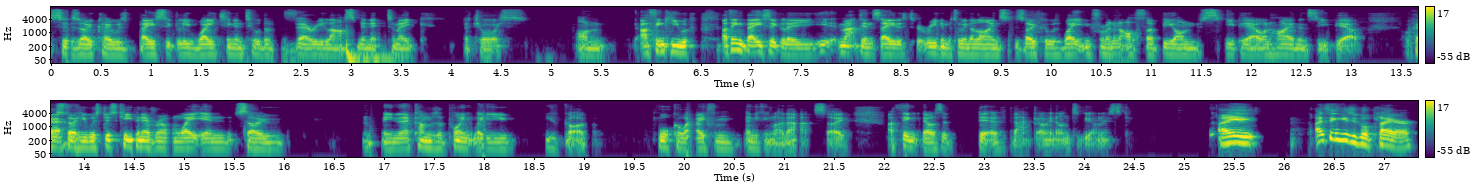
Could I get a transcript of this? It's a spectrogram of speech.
Sissoko was basically waiting until the very last minute to make a choice on. I think he, I think basically Matt didn't say this, but reading between the lines, Sissoko was waiting for an offer beyond CPL and higher than CPL. Okay. So he was just keeping everyone waiting. So, I mean, there comes a point where you you've got to walk away from anything like that. So, I think there was a bit of that going on, to be honest. I I think he's a good player,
